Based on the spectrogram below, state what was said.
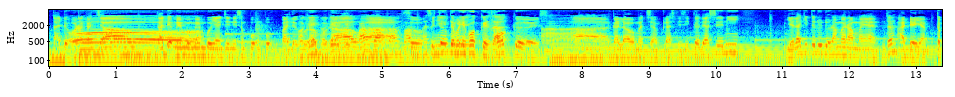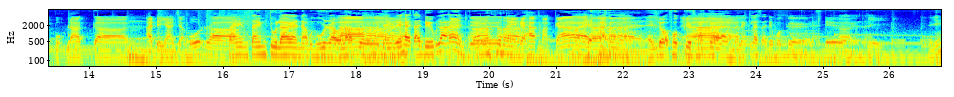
Tak ada orang Oh. kacau, tak ada member-member yang jenis empuk-empuk kepala Okey, gurau-gurau. okey, okey. Faham, Ah, faham, faham. So, Maksudnya kita boleh fokus lah. Fokus. Ah. Ah. kalau macam kelas fizikal biasa ni Yelah kita duduk ramai-ramai kan Betul. Ada yang tepuk belakang Hmm. Ada yang ajak borak Time-time tu lah kan nak bergurau lah apa. Time rehat tak ada pula Tak kan. ada Time rehat makan Makan. Elok fokus Ah. makan. Dalam kelas ada fokus. Tak ada Oh, okay. Okay?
